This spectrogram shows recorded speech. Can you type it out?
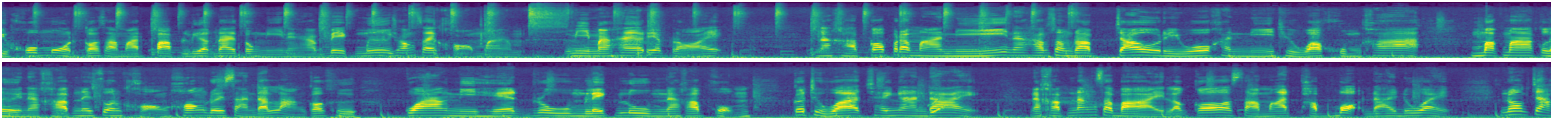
eco mode ก็สามารถปรับเลือกได้ตรงนี้นะครับเบรกมือช่องซ้ายของมามีมาให้เรียบร้อย นะครับก็ประมาณนี้นะครับสำหรับเจ้า r ีโวคันนี้ถือว่าคุ้มค่ามาก ๆ เลยนะครับ ในส่วนของห้องโดยสารด้านหลังก็คือกว้างมีเฮดรูมเล็กรูมนะครับผมก็ถือว่าใช้งานได้นะครับนั่งสบายแล้วก็สามารถพับเบาะได้ด้วย นอกจาก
